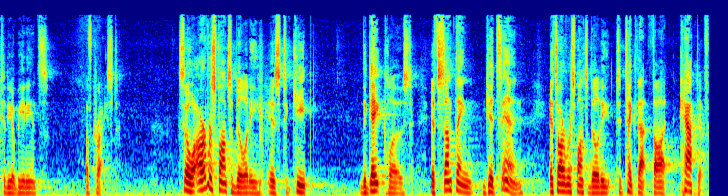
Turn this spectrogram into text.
to the obedience of Christ. So, our responsibility is to keep the gate closed. If something gets in, it's our responsibility to take that thought captive.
